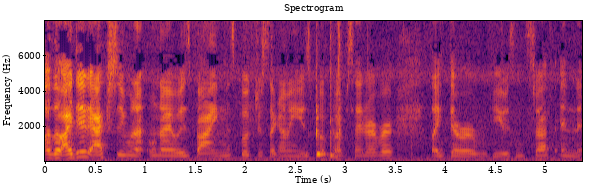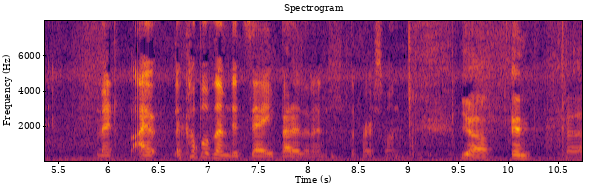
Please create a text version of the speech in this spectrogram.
Although I did actually when I, when I was buying this book, just like on a used book website or whatever, like there were reviews and stuff, and meant I a couple of them did say better than the first one. yeah and Okay.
